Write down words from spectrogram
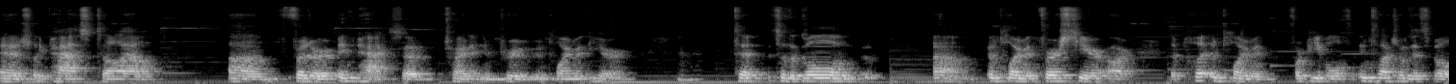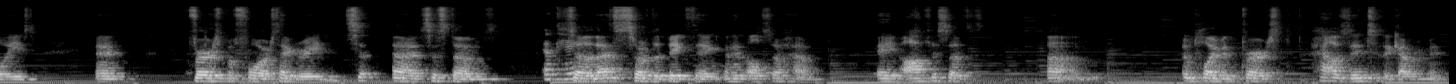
and actually passed to allow um, further impacts of trying to improve employment here. Mhm. To, so the goal of um, employment first here are to put employment for people with intellectual disabilities and first before segregated uh, systems. Okay. So that's sort of the big thing, and then also have a office of um, employment first housed into the government,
